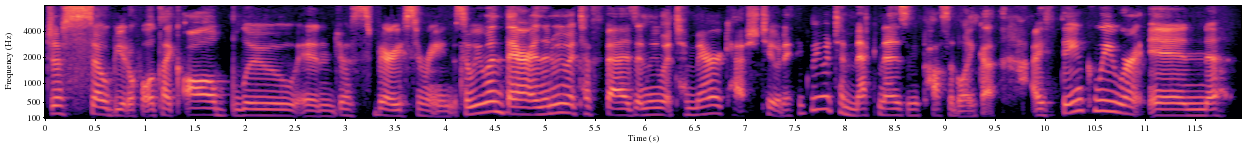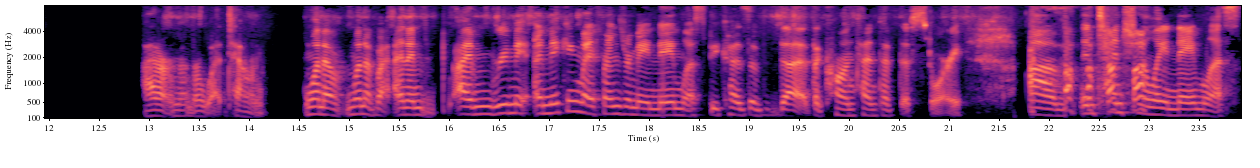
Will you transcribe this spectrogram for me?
just so beautiful. It's like all blue and just very serene. So we went there and then we went to Fez and we went to Marrakesh too. And I think we went to Meknes and Casablanca. I think we were in I don't remember what town. One of one of my, and I'm I'm rema- I'm making my friends remain nameless because of the the content of this story. Um, intentionally nameless.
